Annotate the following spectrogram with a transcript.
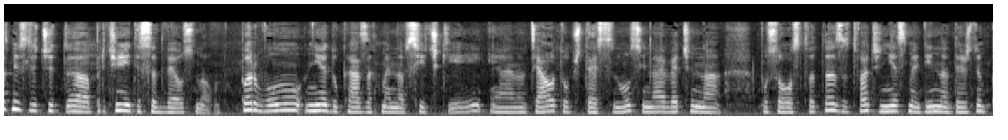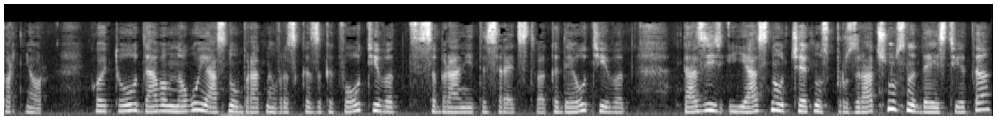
Аз мисля, че а, причините са две основни. Първо, ние доказахме на всички, на цялата общественост и най-вече на посолствата, за това, че ние сме един надежден партньор който дава много ясна обратна връзка за какво отиват събраните средства, къде отиват. Тази ясна отчетност, прозрачност на действията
